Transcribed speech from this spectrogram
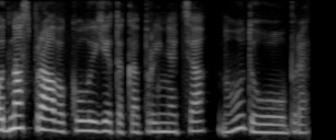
Одна справа, коли є таке прийняття, ну добре,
